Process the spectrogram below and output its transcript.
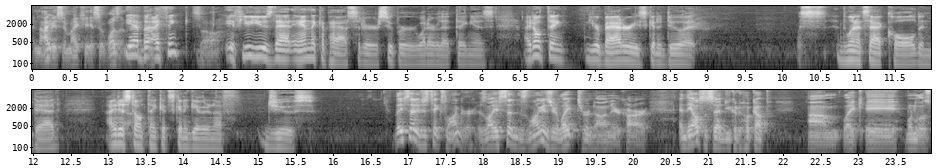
And obviously, in my case, it wasn't. Yeah, big but enough. I think So- if you use that and the capacitor, super whatever that thing is, I don't think your battery's going to do it when it's that cold and dead. I just don't think it's going to give it enough juice. They said it just takes longer. As I said, as long as your light turned on in your car, and they also said you could hook up um, like a one of those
